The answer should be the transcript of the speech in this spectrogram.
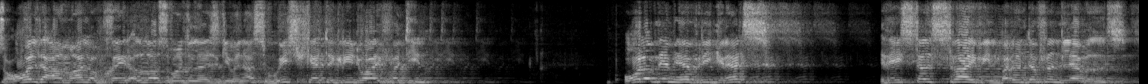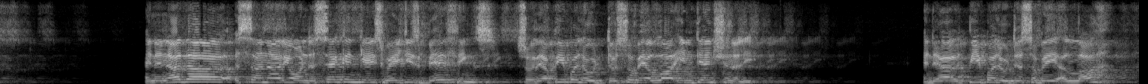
So all the amal of khair Allah subhanahu wa ta'ala has given us, which category do I fit in? All of them have regrets, they still striving but on different levels. And another scenario on the second case where it is bad things. So there are people who disobey Allah intentionally. And there are people who disobey Allah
